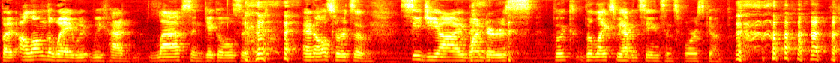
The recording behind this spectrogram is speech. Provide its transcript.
But along the way, we, we've had laughs and giggles and, and all sorts of CGI wonders, the, the likes we haven't seen since Forrest Gump.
